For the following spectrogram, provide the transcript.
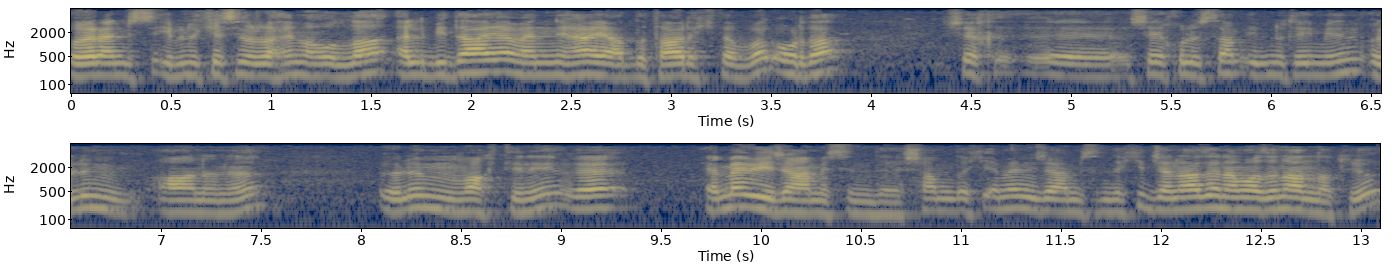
öğrencisi İbn-i Kesir Rahimahullah El Bidaye ve Nihaye adlı tarih kitabı var. Orada Şeyh, e, Şeyhülislam İbn-i ölüm anını, ölüm vaktini ve Emevi camisinde, Şam'daki Emevi camisindeki cenaze namazını anlatıyor.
